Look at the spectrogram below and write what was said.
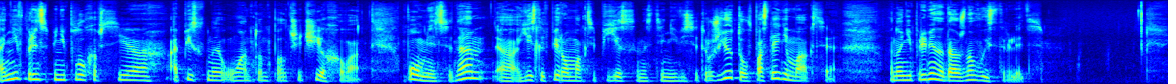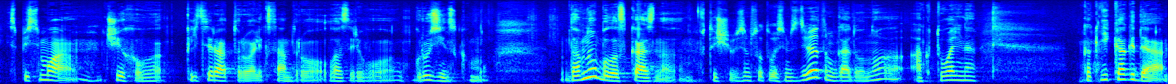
они, в принципе, неплохо все описаны у Антона Павловича Чехова. Помните, да, а, если в первом акте пьесы «На стене висит ружье», то в последнем акте оно непременно должно выстрелить. Из письма Чехова к литератору Александру Лазареву Грузинскому давно было сказано, в 1889 году, но актуально как никогда.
